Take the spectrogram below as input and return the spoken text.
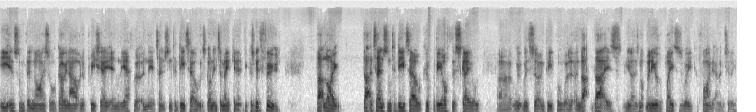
eating something nice or going out and appreciating the effort and the attention to detail that's gone into making it. Because with food, that like that attention to detail can be off the scale uh, with, with certain people, and and that that is you know there's not many other places where you can find it actually.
